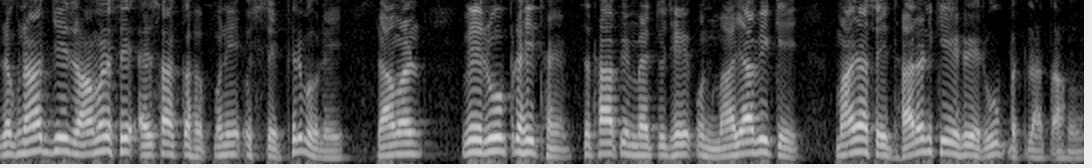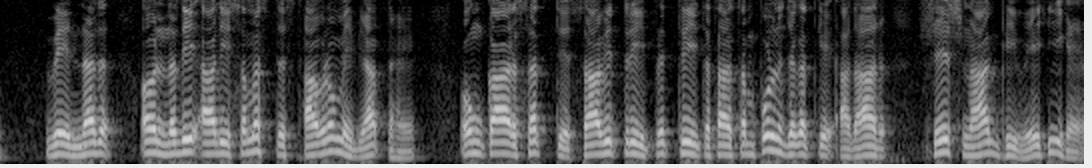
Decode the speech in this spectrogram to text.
रघुनाथ जी रावण से ऐसा कह, मुनि उससे फिर बोले, रावण, वे रूप रहित हैं, तथापि मैं तुझे उन मायावी के माया से धारण किए हुए रूप बतलाता हूँ। वे नद और नदी आदि समस्त स्थावरों में व्याप्त हैं। ओंकार, सत्य, सावित्री, पृथ्वी तथा संपूर्ण जगत के आधार शेषनाग भी वे ही हैं।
